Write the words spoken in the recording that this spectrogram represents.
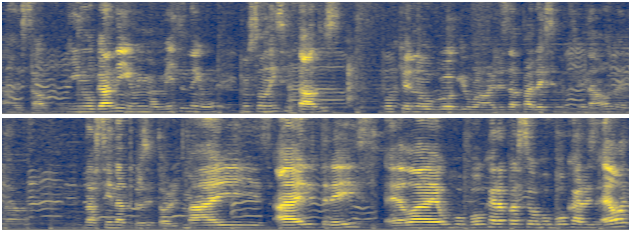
a ressalva, em lugar nenhum, em momento nenhum, não são nem citados, porque no Rogue One eles aparecem no final, né, na, na cena transitória. Mas a L3, ela é um robô que era pra ser um robô carismático. Ela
